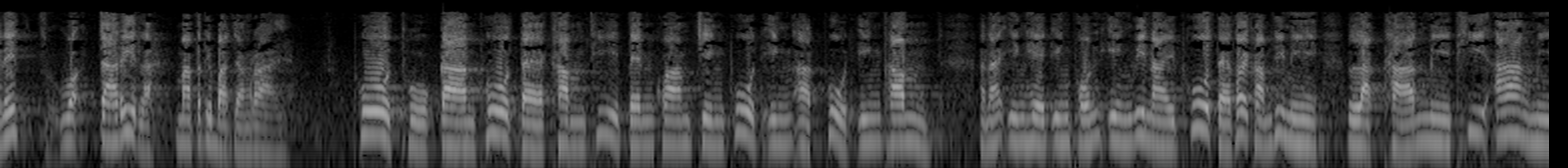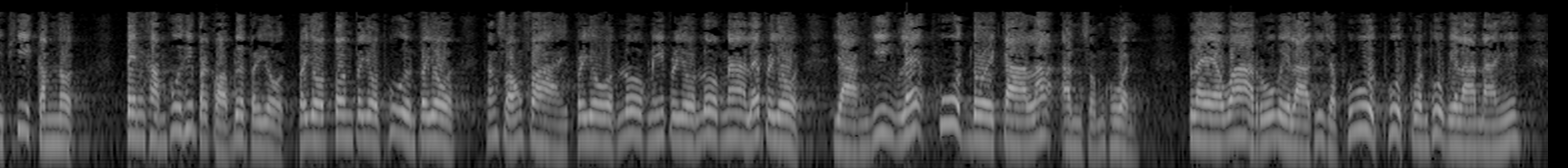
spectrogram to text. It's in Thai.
ทีนี้จารีตล่ะ มาปฏิบัติอย่างไร พูดถูกการพูดแต่คำที่เป็นความจริงพูดอิงอัดพูดอิงธรรมอันนะอิงเหตุอิงผลอิงวินัย พูดแต่ถ้อยคำที่มีหลักฐานมีที่อ้างมีที่กำหนด เป็นคำพูดที่ประกอบด้วยประโยชน์ ประโยชน์ตนประโยชน์ผู้อื่นประโยชน์ ทั้งสองฝ่าย ประโยชน์โลกนี้ประโยชน์โลกหน้าและประโยชน์อย่างยิ่งและพูดโดยกาละอันสมควร แปลว่ารู้เวลาที่จะพูด พูดควรพูดเวลาไหน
